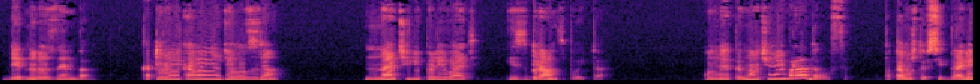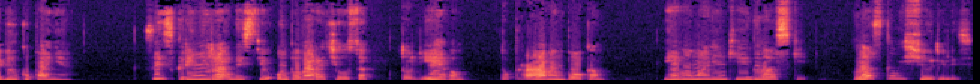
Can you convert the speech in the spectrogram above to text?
Бедного Земба, который никому не делал зла, начали поливать из Бранспойта. Он этому очень обрадовался, потому что всегда любил купание. С искренней радостью он поворачивался то левым, то правым боком, и его маленькие глазки ласково щурились.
